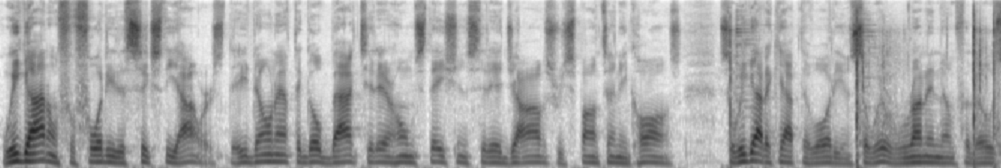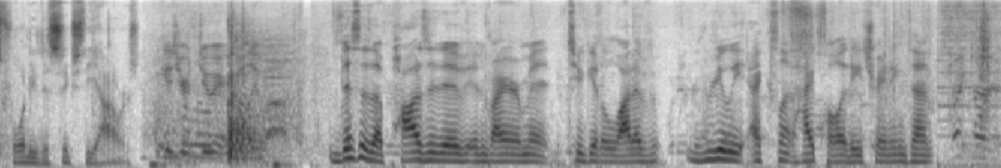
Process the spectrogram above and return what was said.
we got them for 40 to 60 hours. They don't have to go back to their home stations, to their jobs, respond to any calls. So we got a captive audience, so we're running them for those 40 to 60 hours. Because you're doing really well. This is a positive environment to get a lot of really excellent high quality training done. Right target.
